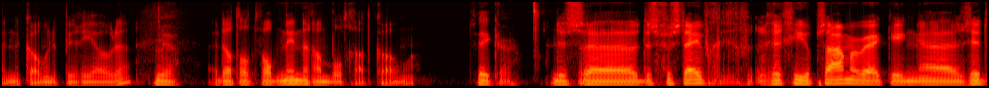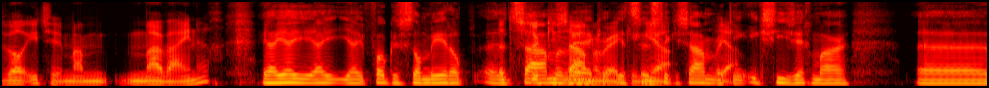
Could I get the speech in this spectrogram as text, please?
in de komende periode, ja. dat dat wat minder aan bod gaat komen. Zeker. Dus, ja. uh, dus verstevige regie op samenwerking uh, zit wel iets in, maar, maar weinig. Ja, jij, jij, jij focust dan meer op het, het samenwerking, samenwerking. Het, ja. stukje samenwerking. Ik zie zeg maar, uh,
